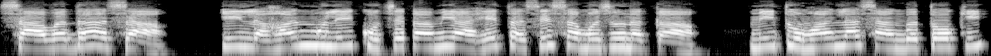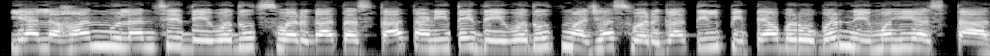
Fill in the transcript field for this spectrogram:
सावध असा. ही लहान मुले कुचकामी आहेत असे समजू नका. मी तुम्हाला सांगतो की या लहान मुलांचे देवदूत स्वर्गात असतात आणि ते देवदूत माझ्या स्वर्गातील पित्याबरोबर नेमही असतात.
